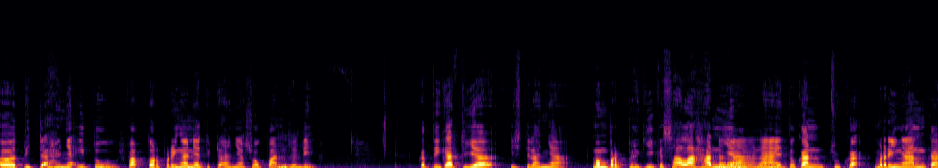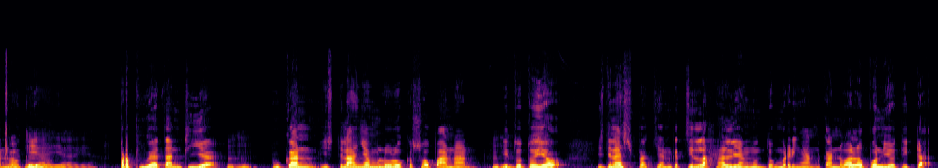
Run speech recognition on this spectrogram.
eh, tidak hanya itu faktor peringannya tidak hanya sopan. Jadi ketika dia istilahnya memperbaiki kesalahannya nah itu kan juga meringankan gitu Iya iya iya. perbuatan dia bukan istilahnya melulu kesopanan. Itu tuh ya istilahnya sebagian kecil lah hal yang untuk meringankan. Walaupun ya tidak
